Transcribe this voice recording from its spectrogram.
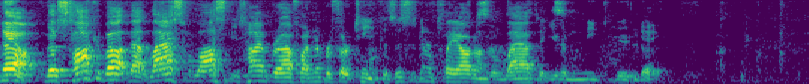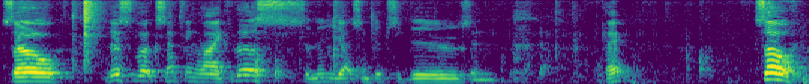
Now, let's talk about that last velocity time graph on number 13, because this is going to play out on the lab that you're going to need to do today. So this looks something like this, and then you got some dipsy doos and okay. So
